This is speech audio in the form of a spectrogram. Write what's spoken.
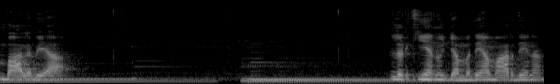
ਬਾਲ ਵਿਆਹ ਲੜਕੀਆਂ ਨੂੰ ਜੰਮਦਿਆਂ ਮਾਰ ਦੇਣਾ,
